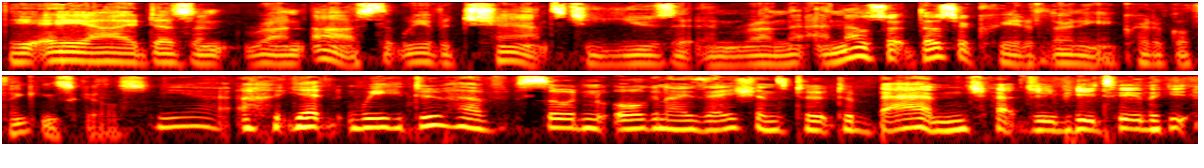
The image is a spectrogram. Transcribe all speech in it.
the AI doesn't run us, that we have a chance to use it and run that. And those are those are creative learning and critical thinking skills. Yeah. Yet we do have certain organizations to, to ban chat GPT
